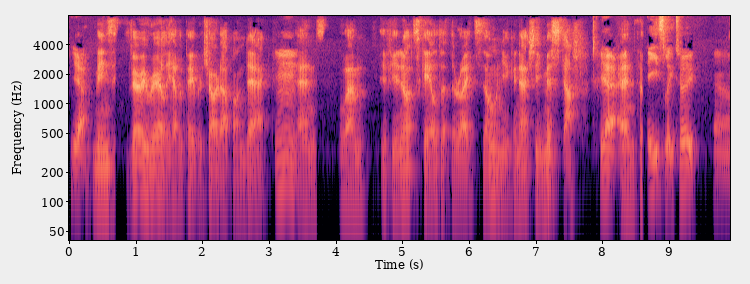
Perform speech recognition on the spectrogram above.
Yeah. means very rarely have a paper chart up on deck, Mm. and um, if you're not scaled at the right zone, you can actually miss stuff. Yeah, And so- easily too. Um,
